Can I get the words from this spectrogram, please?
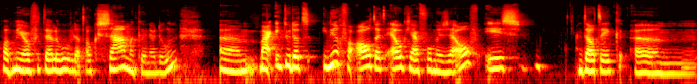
wat meer over vertellen hoe we dat ook samen kunnen doen. Um, maar ik doe dat in ieder geval altijd elk jaar voor mezelf. Is dat ik um,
